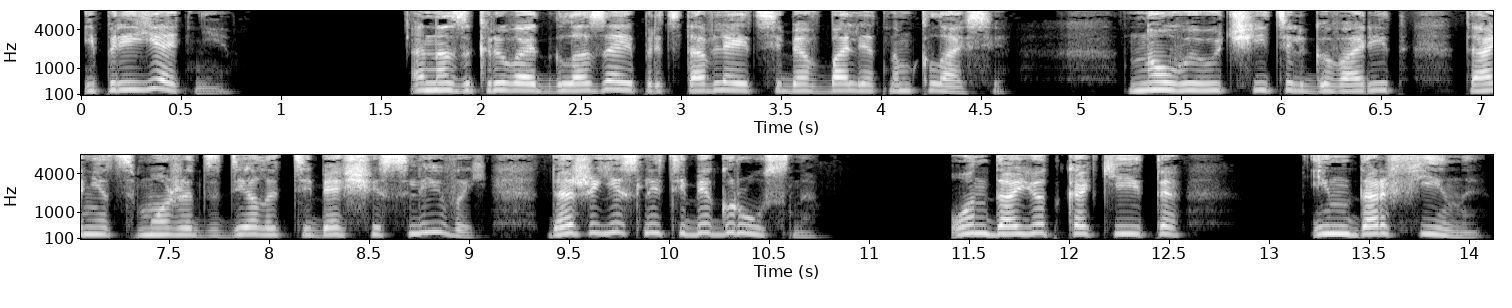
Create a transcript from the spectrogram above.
и приятнее. Она закрывает глаза и представляет себя в балетном классе. Новый учитель говорит, танец может сделать тебя счастливой, даже если тебе грустно. Он дает какие-то эндорфины.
